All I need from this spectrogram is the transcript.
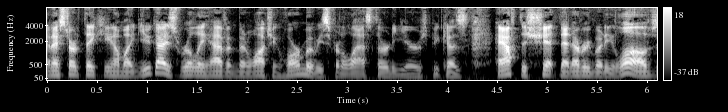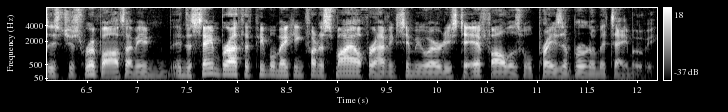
and I start thinking, I'm like, you guys really haven't been watching horror movies for the last 30 years because half the shit that everybody loves is just ripoffs. I mean, in the same breath of people making fun of Smile for having similarities to It Follows will praise a Bruno Mattei movie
